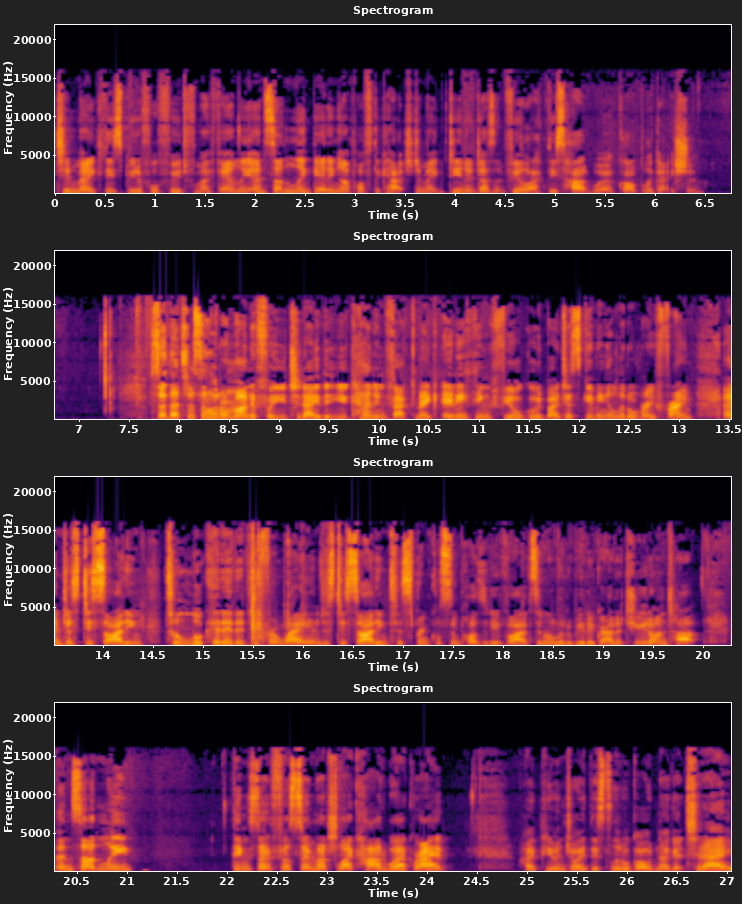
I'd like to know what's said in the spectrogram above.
to make this beautiful food for my family and suddenly getting up off the couch to make dinner doesn't feel like this hard work obligation. So that's just a little reminder for you today that you can, in fact, make anything feel good by just giving a little reframe and just deciding to look at it a different way and just deciding to sprinkle some positive vibes and a little bit of gratitude on top. And suddenly things don't feel so much like hard work, right? Hope you enjoyed this little gold nugget today.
